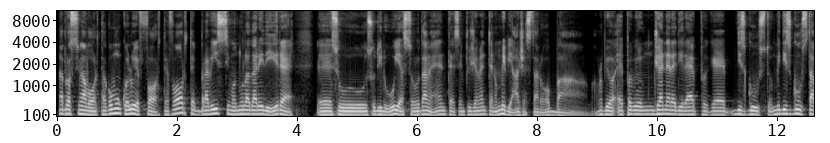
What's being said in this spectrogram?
la prossima volta. Comunque lui è forte, forte, bravissimo, nulla da ridire eh, su, su, di lui assolutamente, semplicemente non mi piace sta roba, proprio, è proprio un genere di rap che disgusto, mi disgusta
